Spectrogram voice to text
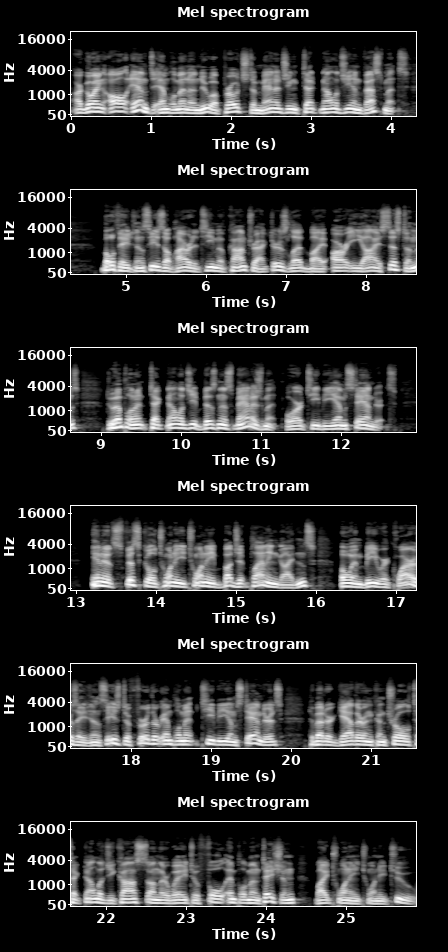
are going all in to implement a new approach to managing technology investments. Both agencies have hired a team of contractors led by REI Systems to implement Technology Business Management, or TBM, standards. In its fiscal 2020 budget planning guidance, OMB requires agencies to further implement TBM standards to better gather and control technology costs on their way to full implementation by 2022.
